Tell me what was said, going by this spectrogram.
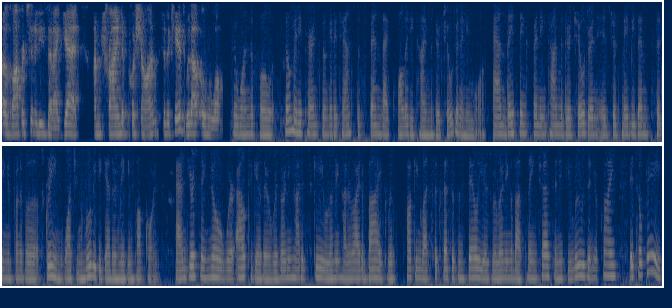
of opportunities that I get, I'm trying to push on to the kids without overwhelming. So wonderful. So many parents don't get a chance to spend that quality time with their children anymore. And they think spending time with their children is just maybe them sitting in front of a screen watching a movie together and making popcorn. And you're saying, no, we're out together. We're learning how to ski. We're learning how to ride a bike. We're talking about successes and failures. We're learning about playing chess. And if you lose and you're crying, it's okay.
